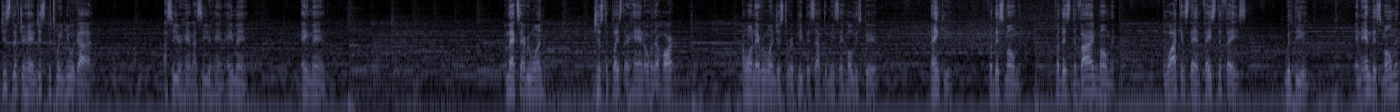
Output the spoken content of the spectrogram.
Just lift your hand, just between you and God. I see your hand. I see your hand. Amen. Amen. I'm asking everyone just to place their hand over their heart. I want everyone just to repeat this after me. Say, Holy Spirit, thank you for this moment, for this divine moment where I can stand face to face with you. And in this moment,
